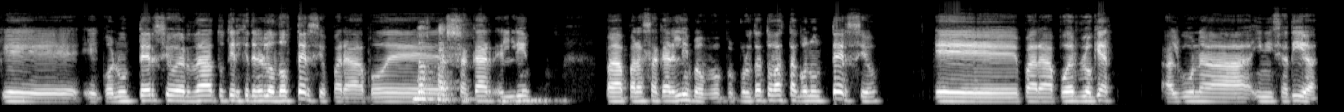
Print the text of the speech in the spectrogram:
que eh, con un tercio, ¿verdad? Tú tienes que tener los dos tercios para poder sacar el limpio, para, sacar el limpio. Por, lo tanto, basta con un tercio eh, para poder bloquear alguna iniciativa.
